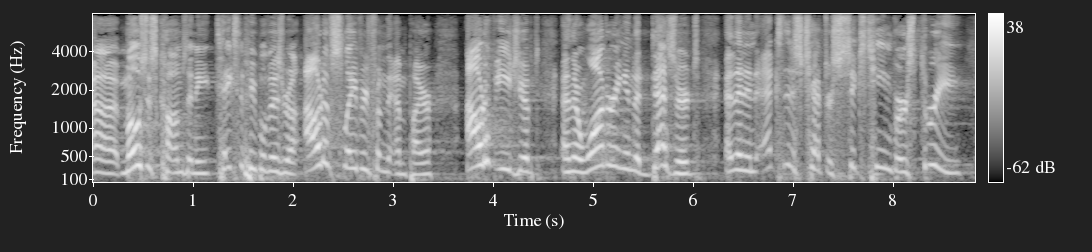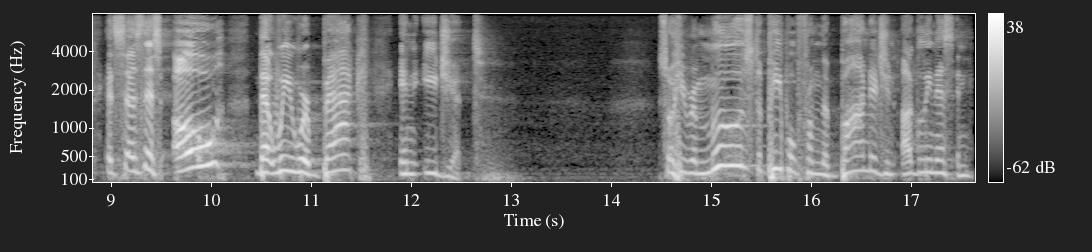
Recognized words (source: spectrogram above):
uh, Moses comes and he takes the people of Israel out of slavery from the empire, out of Egypt, and they're wandering in the desert. And then in Exodus chapter 16, verse 3, it says this Oh, that we were back in Egypt. So he removes the people from the bondage and ugliness and,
